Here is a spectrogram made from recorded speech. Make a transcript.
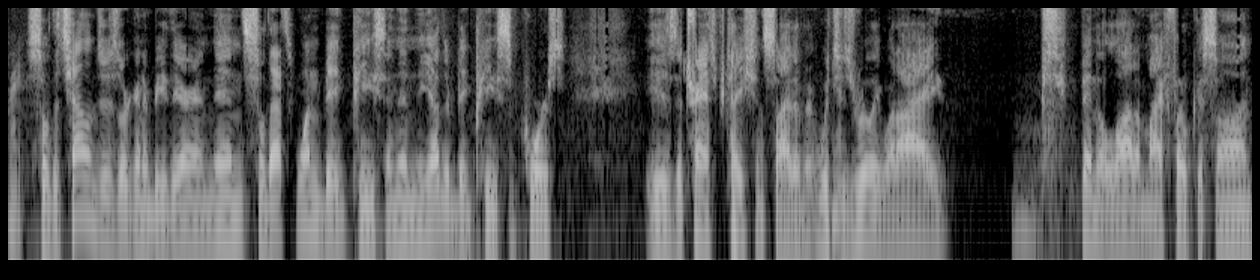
Right. So the challenges are going to be there, and then so that's one big piece, and then the other big piece, of course, is the transportation side of it, which is really what I spend a lot of my focus on.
